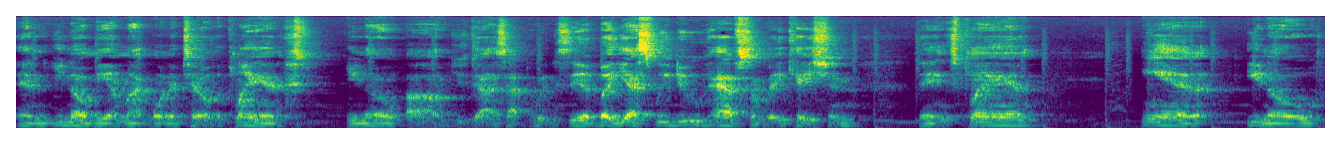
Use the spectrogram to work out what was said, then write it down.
And you know me, I'm not going to tell the plan. You know, um, you guys have to wait see it. But yes, we do have some vacation things planned, and you know,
